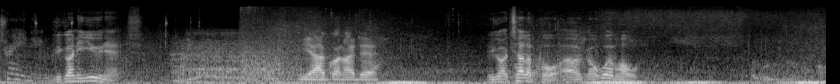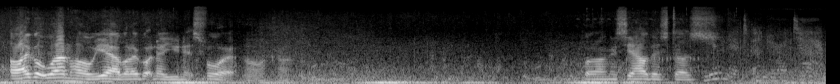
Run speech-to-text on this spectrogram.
Training. Have you got any units? Yeah, I've got an idea. You got a teleport? I've got a wormhole. Oh, I got wormhole, yeah, but I've got no units for it. Oh, okay. But I'm gonna see how this does. Unit under attack.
